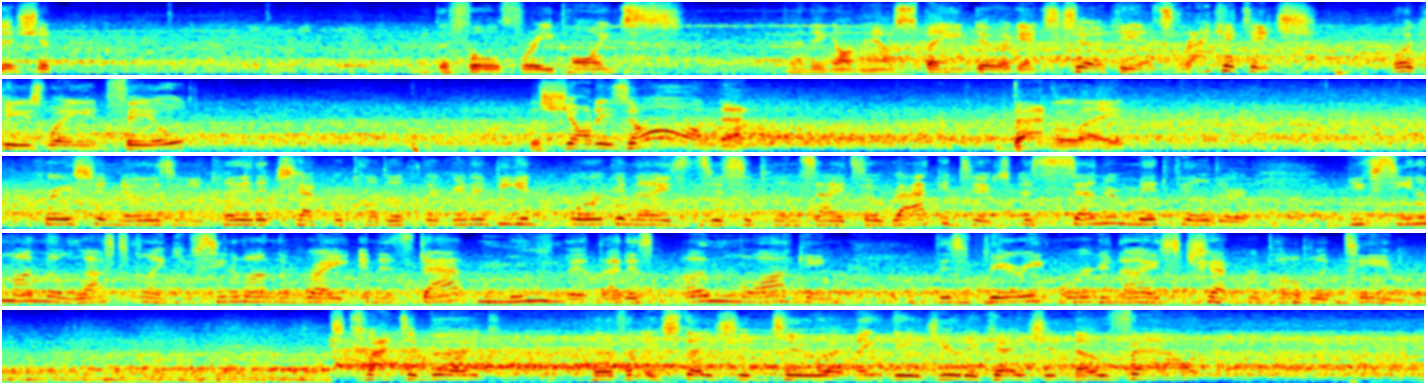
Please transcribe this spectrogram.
position the full three points, depending on how Spain do against Turkey. It's Rakitic working his way in field. The shot is on. Badalay. Croatia knows when you play the Czech Republic, they're going to be an organized, disciplined side. So Rakitic, a center midfielder, you've seen him on the left flank, you've seen him on the right, and it's that movement that is unlocking this very organized Czech Republic team. Clattenburg perfectly stationed to uh, make the adjudication. No foul.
